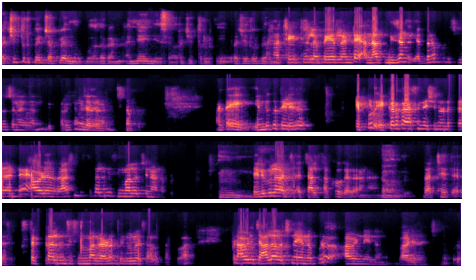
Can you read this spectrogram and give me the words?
రచయిత్రుల పేరు చెప్పలేదు నువ్వు. అదొక అన్యాయం చేసావు రచయిత్రులకి రచయిత్రుల పేరు రచయిత్రుల పేర్లు అంటే నాకు నిజంగా ఎద్దనప్పుడు సులోచన కానీ విపరీతంగా చదివాను చిన్నప్పుడు. అంటే ఎందుకు తెలియదు ఎప్పుడు ఎక్కడ ఫ్యాసినేషన్ ఉండేదంటే ఆవిడ రాసిన పుస్తకాలన్నీ సినిమాలు వచ్చిన అన్నప్పుడు. తెలుగులో చాలా తక్కువ కదా. రచయిత పుస్తకాల నుంచి సినిమాలు రావడం తెలుగులో చాలా తక్కువ. ఇప్పుడు ఆవిడ చాలా వచ్చినాయి అన్నప్పుడు ఆవిడ నేను బాగా చిన్నప్పుడు.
